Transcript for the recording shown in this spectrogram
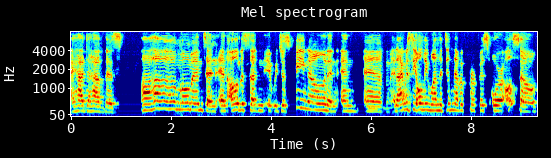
I had to have this aha moment and and all of a sudden it would just be known and and um, and I was the only one that didn't have a purpose or also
